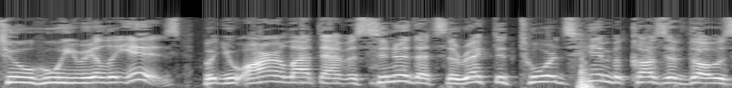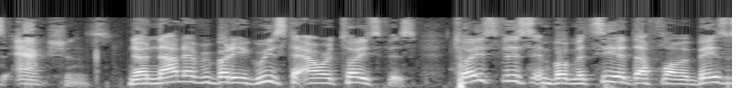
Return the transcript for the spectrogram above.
to who he really is. But you are allowed to have a sinner that's directed towards him because of those actions. Now, not everybody agrees to our Toisvis. Toisvis in Bava Metzia Daflam Beis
